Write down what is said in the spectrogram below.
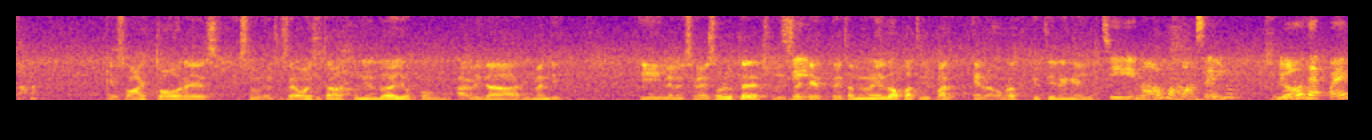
Ajá. que son actores. eso- Entonces hoy se estaban reuniendo ellos con Alida Rimendi y le mencioné sobre ustedes y dice Sí. que ustedes también me han ido a participar en las obras que tienen ellos. Sí, no, vamos a hacerlo. Yo después,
